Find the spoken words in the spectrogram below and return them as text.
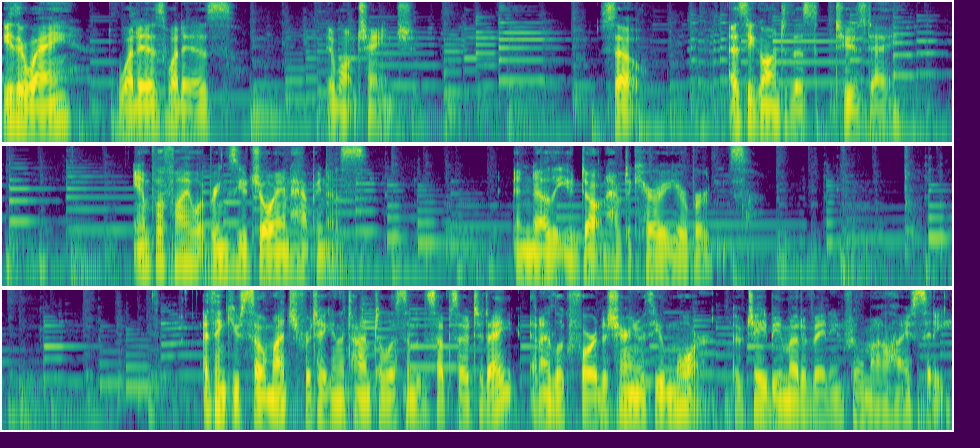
Either way, what is what is, it won't change. So, as you go on to this Tuesday, amplify what brings you joy and happiness, and know that you don't have to carry your burdens. I thank you so much for taking the time to listen to this episode today, and I look forward to sharing with you more of JB Motivating for the Mile High City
